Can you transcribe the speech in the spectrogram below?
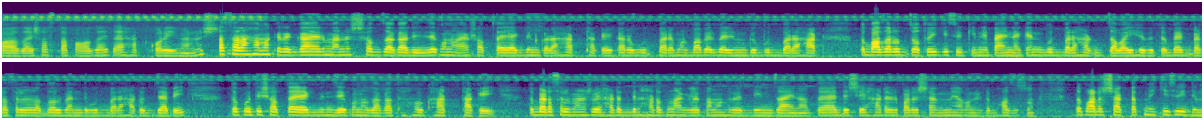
পাওয়া যায়, সস্তা পাওয়া যায়, তাই হাট করেই মানুষ। তাছাড়া আমাকে গায়ের মানুষ সব জায়গারই যে কোনো সপ্তাহে একদিন করে হাট থাকে, কারও বুধবারে, মোর বাবের বাড়ির মুখে বুধবারে হাট। তো বাজারত যতই কিছু কিনে পাই না কেন, বুধবারে হাট যাবাই হবে, তো ব্যাগ বেটা ছেলেরা দল ব্যান্ডে বুধবারে হাটত যাবেই। তো প্রতি সপ্তাহে একদিন যে কোনো জায়গা হোক, হাট থাকেই। তো বেটা ছেলে মানুষ ওই হাটের দিন হাটত না গেলে তো আমার দিন যায় না। তো এদের সেই হাটের পাটের শাক নিয়ে এখন এটা ভাজছো তো পাটের শাকটা তুমি কিছুই দিব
